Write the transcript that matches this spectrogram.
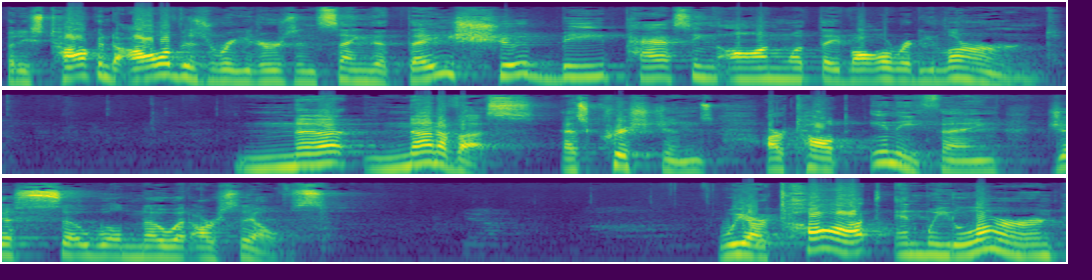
But he's talking to all of his readers and saying that they should be passing on what they've already learned. No, none of us as Christians are taught anything just so we'll know it ourselves. We are taught and we learn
